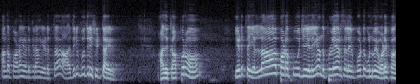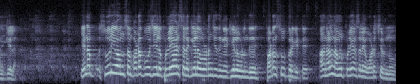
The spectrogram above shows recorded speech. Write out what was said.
அந்த படம் எடுக்கிறாங்க எடுத்தால் அதிரி புதிரி ஹிட் ஆயிடுது அதுக்கப்புறம் எடுத்த எல்லா பட பூஜையிலையும் அந்த பிள்ளையார் சிலையை போட்டு கொண்டு போய் உடைப்பாங்க கீழே. ஏன்னா சூரிய வம்சம் பட பூஜையில் பிள்ளையார் சிலை கீழே உடஞ்சுதுங்க கீழே விழுந்து. படம் சூப்பர் கிட்டு அதனால நம்மளுக்கு பிள்ளையார் சிலையை உடைச்சிடணும்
